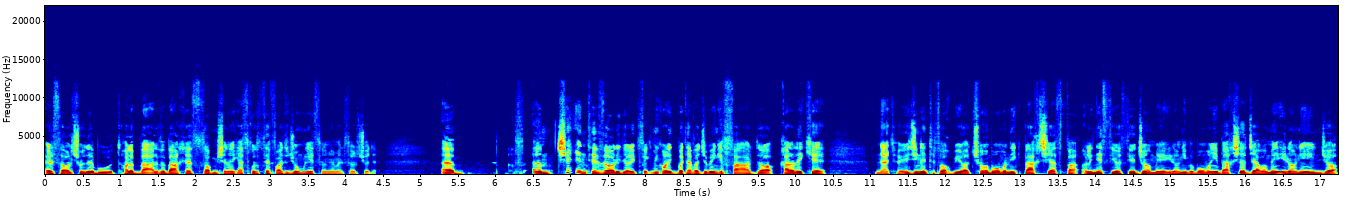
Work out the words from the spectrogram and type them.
ارسال شده بود؟ حالا به علاوه برخی حساب میشن که از خود سفارت جمهوری اسلامی هم ارسال شده. ام ام چه انتظاری دارید؟ فکر می‌کنید با توجه به اینکه فردا قراره که نتایج این اتفاق بیاد شما به عنوان یک بخشی از فعالین سیاسی جامعه ایرانی و به عنوان یک بخشی از جوامع ایرانی اینجا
